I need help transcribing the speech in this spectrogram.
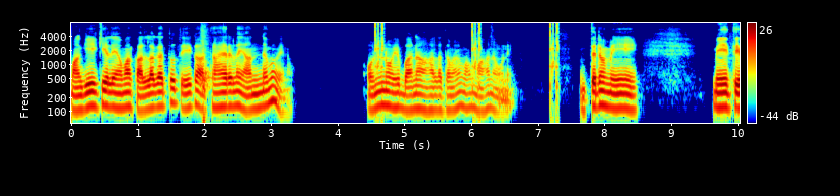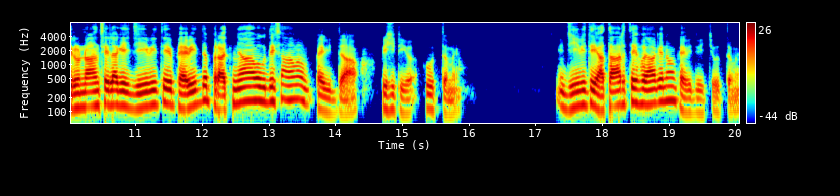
මගේ කියලා යමක් අල්ලගත්තොත් ඒක අතහැරලා යන්නම වෙනවා. ඔන්න ඔය බණ අහලා තමයි මම මහාන වුනේ. ඇත්තටම මේ මේ තෙරුන් වහන්සේලාගේ ජීවිතයේ පැවිද්ද ප්‍රඥාව උදෙසාම පැවිද්දා පිහිටිය උත්තමය. ජීවිතයේ යථාර්ථය හොයාගෙනම පැවිදි වෙච්ච උත්තමය.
